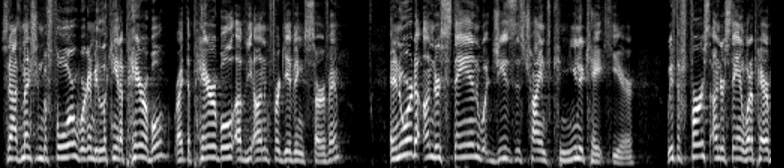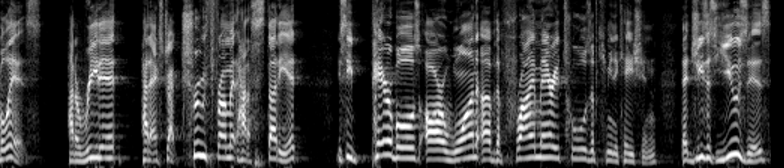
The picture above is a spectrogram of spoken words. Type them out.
So, now, as mentioned before, we're going to be looking at a parable, right? The parable of the unforgiving servant. And in order to understand what Jesus is trying to communicate here, we have to first understand what a parable is, how to read it, how to extract truth from it, how to study it. You see, parables are one of the primary tools of communication that Jesus uses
